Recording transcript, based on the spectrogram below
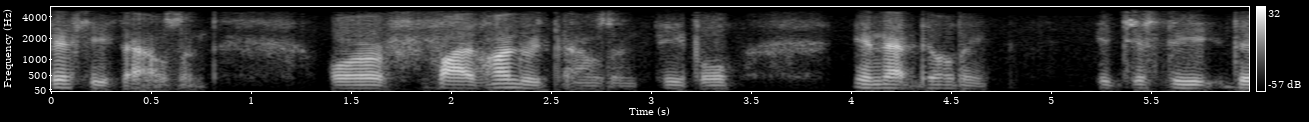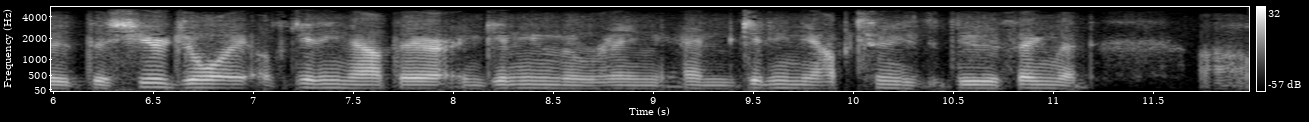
50,000 or 500,000 people in that building. It just the, the the sheer joy of getting out there and getting in the ring and getting the opportunity to do the thing that uh,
